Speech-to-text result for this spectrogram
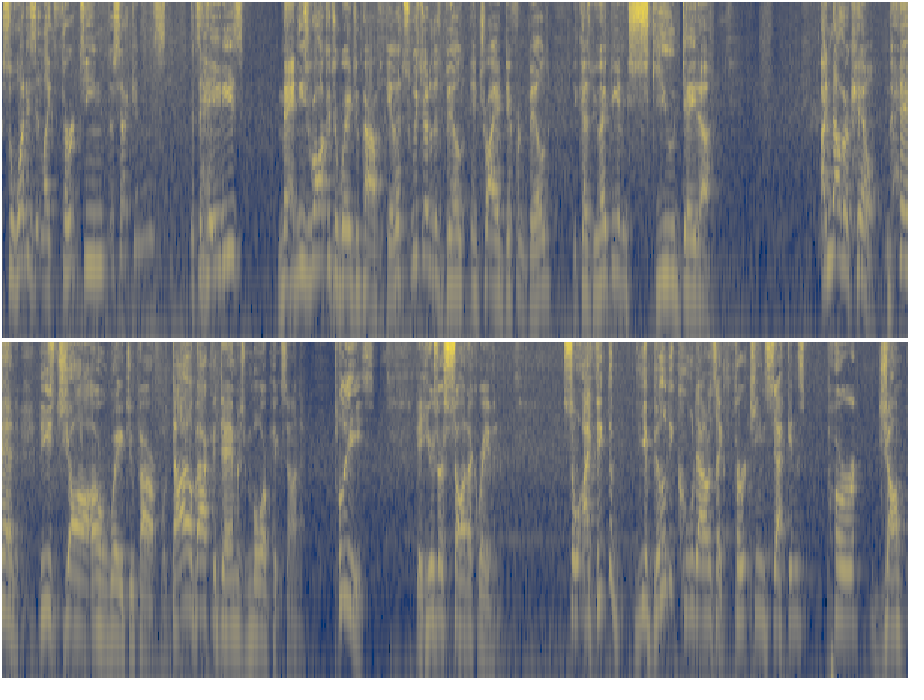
So what is it, like 13 seconds? It's a Hades? Man, these rockets are way too powerful. Okay, let's switch out of this build and try a different build because we might be getting skewed data. Another kill. Man, these jaw are way too powerful. Dial back the damage more Pixonic. Please. Okay, here's our Sonic Raven. So I think the, the ability cooldown is like 13 seconds per jump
